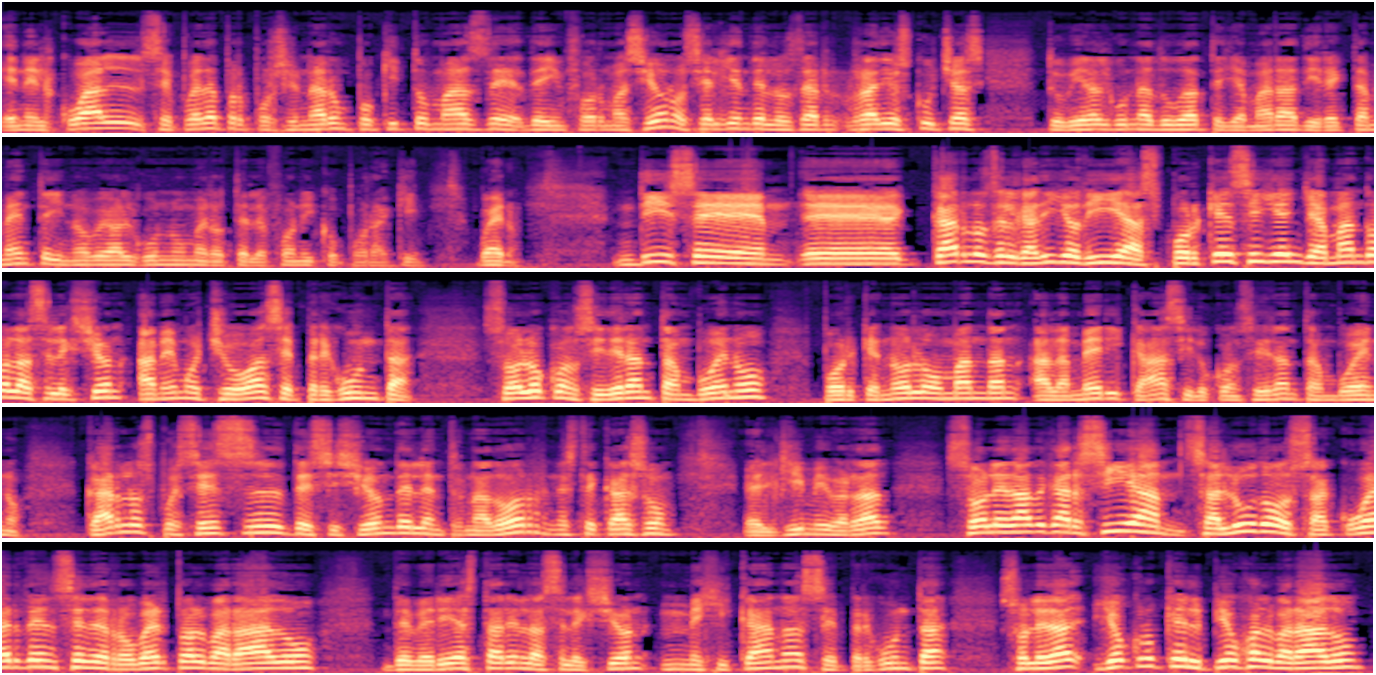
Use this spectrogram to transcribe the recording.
en el cual se pueda proporcionar un poquito más de, información o si alguien de los radio escuchas tuviera alguna duda te llamara directamente y no veo algún número telefónico por aquí. Bueno, dice eh, Carlos Delgadillo Díaz, ¿por qué siguen llamando a la selección a Memo Ochoa? Se pregunta, ¿solo consideran tan bueno porque no lo mandan a la América? Ah, si lo consideran tan bueno. Carlos, pues es eh, decisión del entrenador, en este caso el Jimmy, ¿verdad? Soledad García, saludos, acuérdense de Roberto Alvarado, debería estar en la selección mexicana, se pregunta. Soledad, yo creo que el Piojo Alvarado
